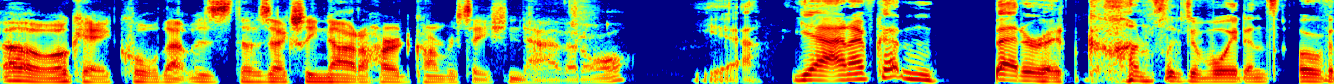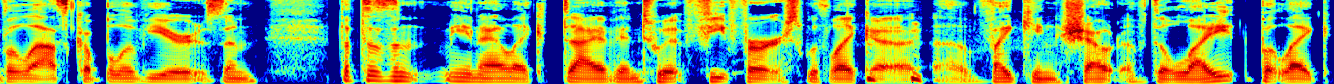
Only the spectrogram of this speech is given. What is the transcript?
oh okay cool. That was that was actually not a hard conversation to have at all. Yeah. Yeah and i've gotten better at conflict avoidance over the last couple of years and that doesn't mean i like dive into it feet first with like a, a viking shout of delight but like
